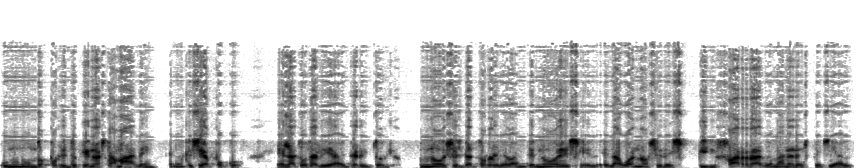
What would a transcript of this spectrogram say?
un 1 o un 2%, que no está mal, ¿eh? que no es que sea poco, en la totalidad del territorio. No es el dato relevante, no es el, el agua no se despilfarra de manera especial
